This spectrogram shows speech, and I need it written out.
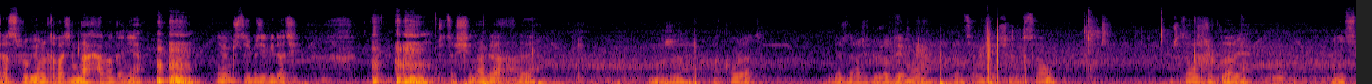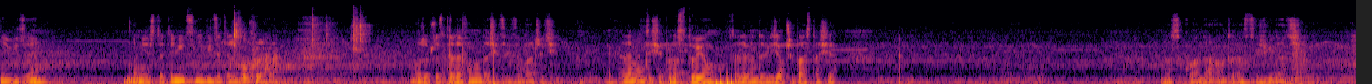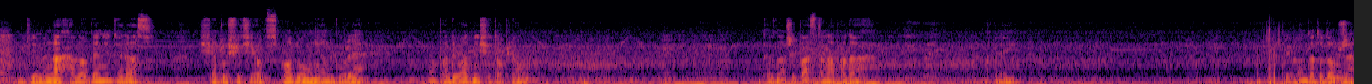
Teraz spróbuję lutować na halogenie. Nie wiem, czy coś będzie widać. czy coś się nagra, ale może akurat. Widać na razie dużo dymu. Ręce mi się trzęsą. Muszę założyć okulary. A nic nie widzę. No niestety nic nie widzę też w okularach. Może przez telefon uda się coś zobaczyć. Jak elementy się prostują, wtedy będę widział, czy pasta się rozkłada. O, teraz coś widać. Montujemy na halogenie teraz. Światło świeci od spodu, nie od góry. Opady ładnie się topią. To znaczy pasta na padach. Ok. Wygląda to dobrze.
